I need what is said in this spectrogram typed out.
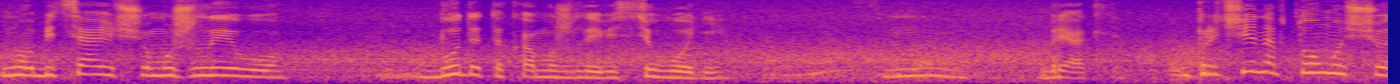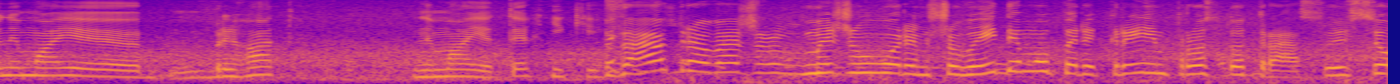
Ну, обіцяють, що можливо буде така можливість сьогодні. Ну, вряд ли. Причина в тому, що немає бригад, немає техніки. Завтра ми ж говоримо, що вийдемо, перекриємо просто трасу і все.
